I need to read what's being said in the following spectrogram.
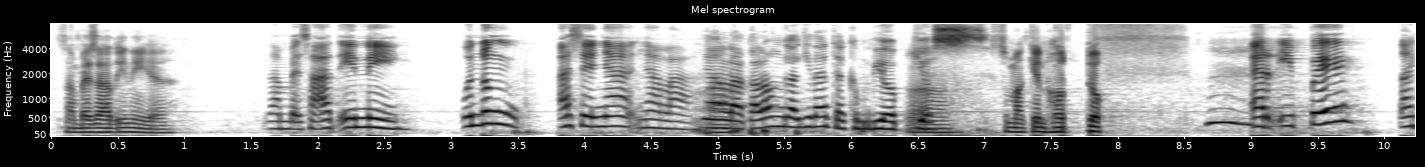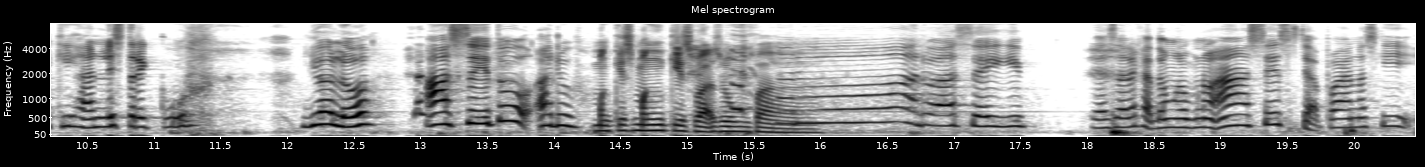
Sampai saat ini ya. sampai saat ini. Untung AC-nya nyala. Nyala, kalau enggak kita ada Ah, gembiobios. semakin hot dog. RIP tagihan listrikku. Iya loh, AC itu aduh. Mengkis-mengkis Pak, sumpah. Aduh, aduh AC. Biasanya gak tau ngelupno AC sejak panas ki.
